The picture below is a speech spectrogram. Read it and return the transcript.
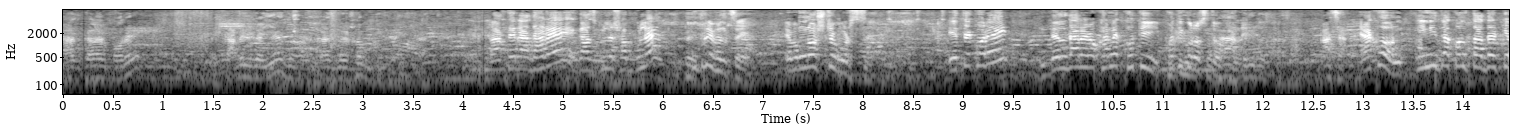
গাছ কাটার পরে কাবেল যাইয়া গাছগুলো সব রাতের আধারে গাছগুলো সবগুলো উপড়ে ফেলছে এবং নষ্ট করছে। এতে করে দেলদারের ওখানে ক্ষতি ক্ষতিগ্রস্ত হ্যাঁ, ওখানে। আচ্ছা এখন ইনি যখন তাদেরকে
